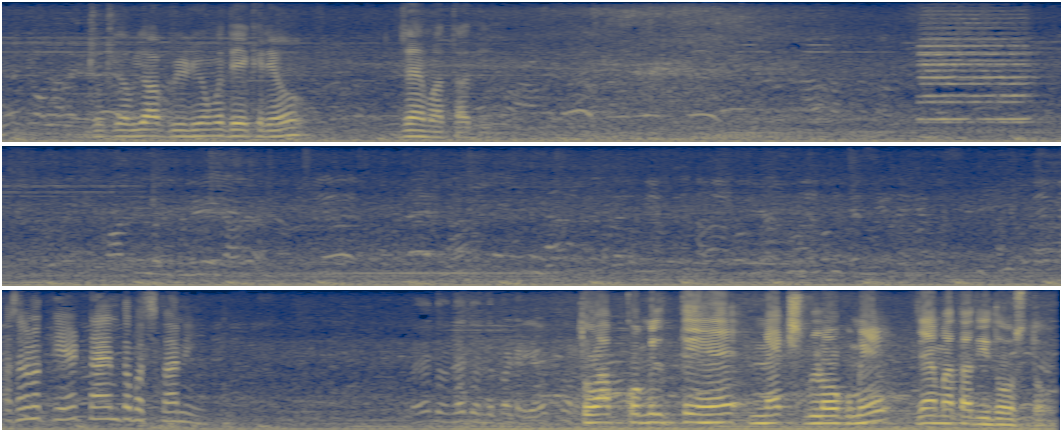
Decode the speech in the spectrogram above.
जो कि अभी आप वीडियो में देख रहे हो। जय माता दी। असल में के टाइम तो बचता नहीं। तो आपको मिलते हैं नेक्स्ट ब्लॉग में। जय माता दी दोस्तों।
